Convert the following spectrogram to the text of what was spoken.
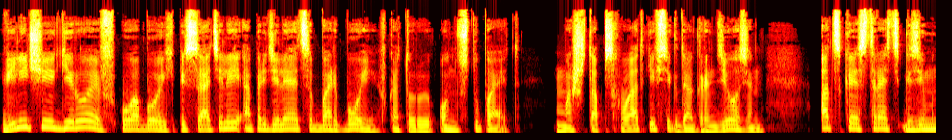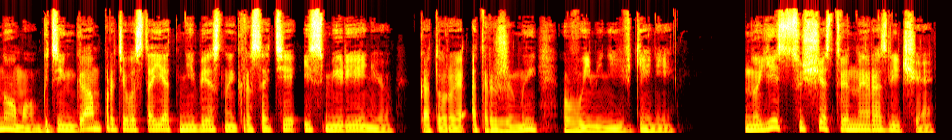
Величие героев у обоих писателей определяется борьбой, в которую он вступает. Масштаб схватки всегда грандиозен. Адская страсть к земному, к деньгам противостоят небесной красоте и смирению, которые отражены в имени Евгении. Но есть существенное различие.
